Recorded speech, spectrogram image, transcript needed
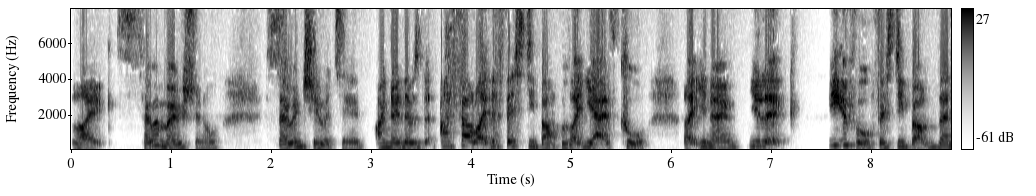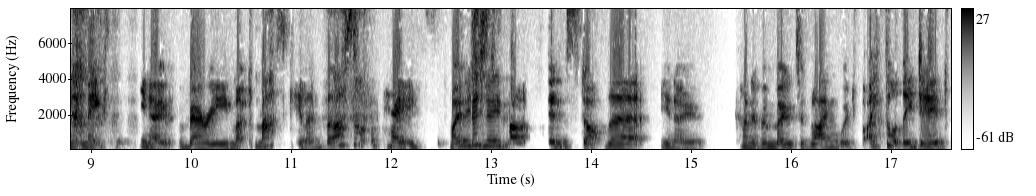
like so emotional, so intuitive. I know there was. I felt like the fisty bump was like, yeah, it's cool. Like you know, you look beautiful fisty bump, then it makes you know very much masculine. But that's not the case. My but fisty you know, bump didn't stop the you know kind of emotive language. But I thought they did.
